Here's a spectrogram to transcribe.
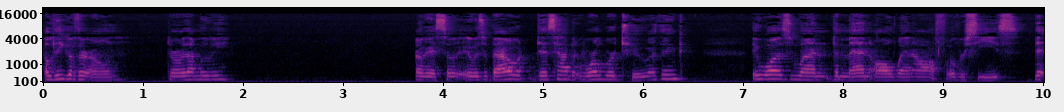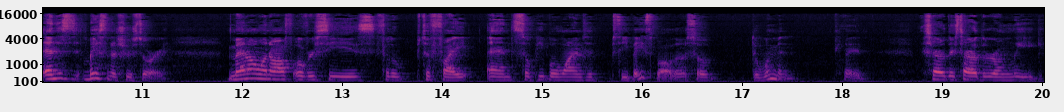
A League of Their Own. Do you remember that movie? Okay, so it was about this happened World War Two, I think. It was when the men all went off overseas, and this is based on a true story. Men all went off overseas for the to fight, and so people wanted to see baseball though. So the women played. They started they started their own league,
